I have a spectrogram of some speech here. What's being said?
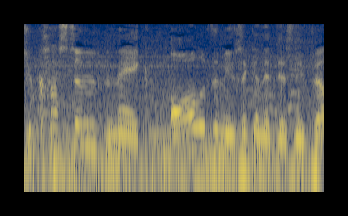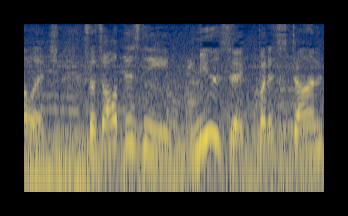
to custom make all of the music in the Disney Village. So it's all Disney music, but it's done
